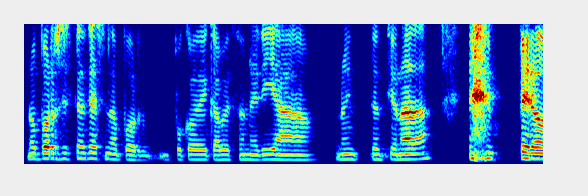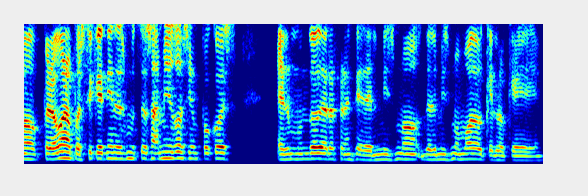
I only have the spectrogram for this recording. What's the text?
no por resistencia, sino por un poco de cabezonería no intencionada. pero, pero bueno, pues sí que tienes muchos amigos y un poco es el mundo de referencia del mismo, del mismo modo que lo que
